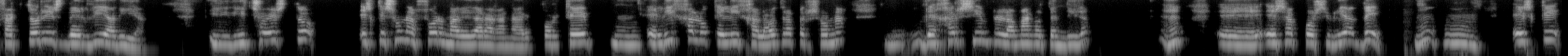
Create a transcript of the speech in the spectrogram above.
factores del día a día. Y dicho esto, es que es una forma de dar a ganar, porque mm, elija lo que elija la otra persona, dejar siempre la mano tendida, esa posibilidad de, mm, mm, es que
